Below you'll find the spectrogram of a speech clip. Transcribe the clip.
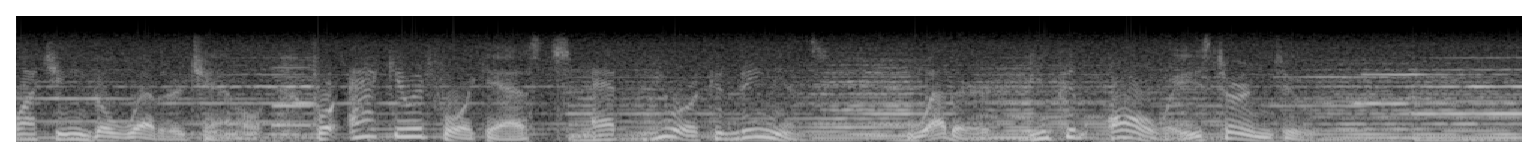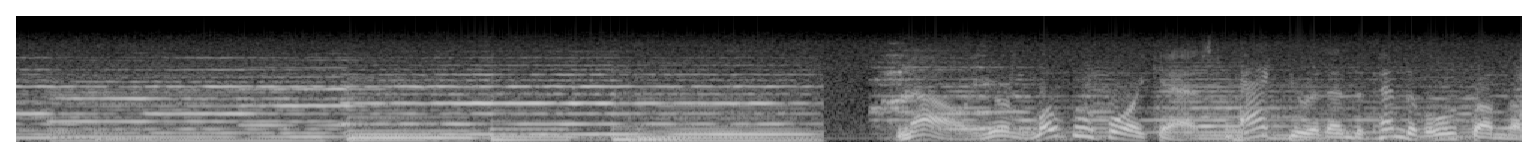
watching the Weather Channel for accurate forecasts at your convenience. Weather you can always turn to. Now, your local forecast, accurate and dependable from the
